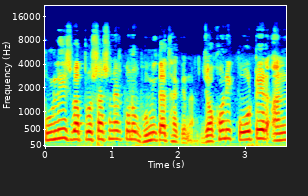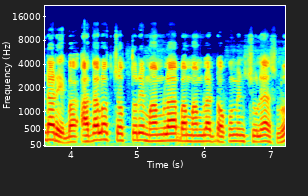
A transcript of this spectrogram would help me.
পুলিশ বা প্রশাসনের কোনো ভূমিকা থাকে না। যখনই কোর্টের আন্ডারে বা আদালত চত্বরে মামলা বা মামলার ডকুমেন্ট চলে আসলো,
